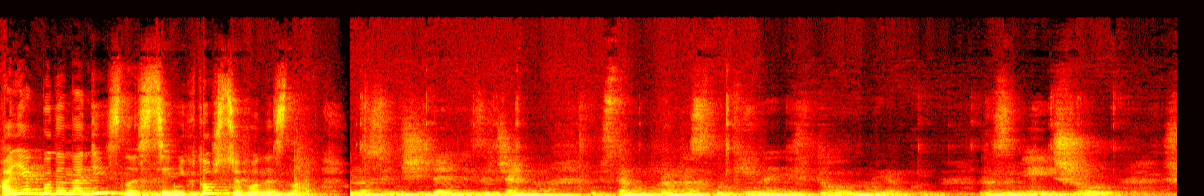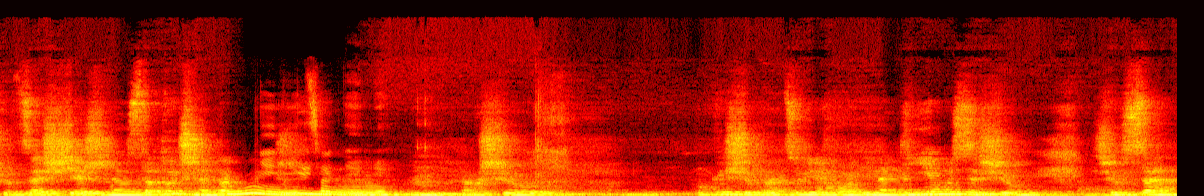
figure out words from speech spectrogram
А як буде на дійсності, ніхто ж цього не знає. На сьогоднішній день, звичайно, обстановка в нас спокійна, ніхто ну як розуміє, що, що це ще ж не остаточне так. Ні, ні, це ні, ні. Так що поки що працюємо і надіємося, що, що все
